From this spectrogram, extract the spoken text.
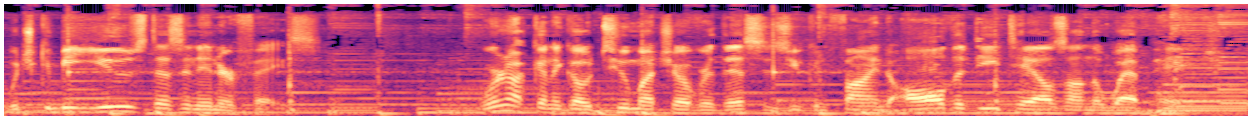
which can be used as an interface. We're not going to go too much over this as you can find all the details on the webpage.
